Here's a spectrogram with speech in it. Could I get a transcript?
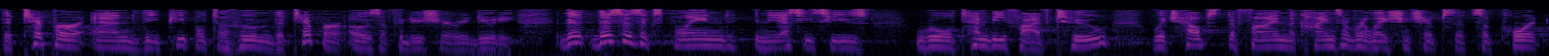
the tipper and the people to whom the tipper owes a fiduciary duty. This is explained in the SEC's Rule 10b-5-2, which helps define the kinds of relationships that support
